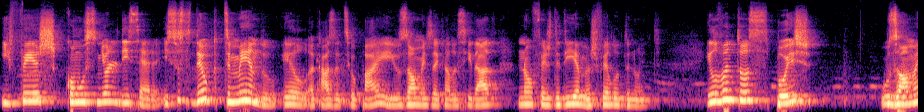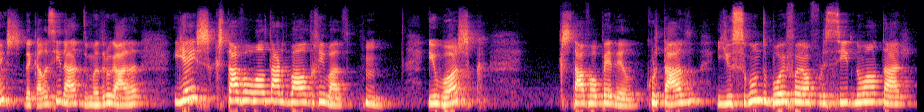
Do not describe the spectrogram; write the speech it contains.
e fez como o Senhor lhe dissera. E sucedeu que, temendo ele a casa de seu pai e os homens daquela cidade, não o fez de dia, mas fê-lo de noite. E levantou-se, pois, os homens daquela cidade, de madrugada, e eis que estava o altar de Baal derribado. Hum. E o bosque que estava ao pé dele, cortado, e o segundo boi foi oferecido no altar,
